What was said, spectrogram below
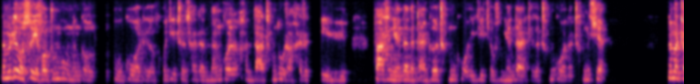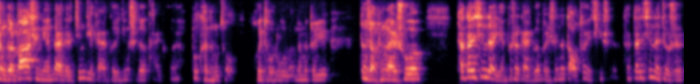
那么六四以后中共能够度过这个国际制裁的难关，很大程度上还是基于八十年代的改革成果以及九十年代这个成果的呈现。那么，整个八十年代的经济改革已经使得改革呀不可能走回头路了。那么，对于邓小平来说，他担心的也不是改革本身的倒退，其实他担心的就是，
